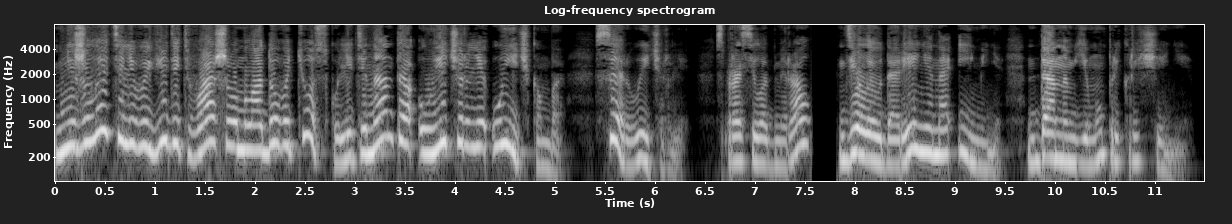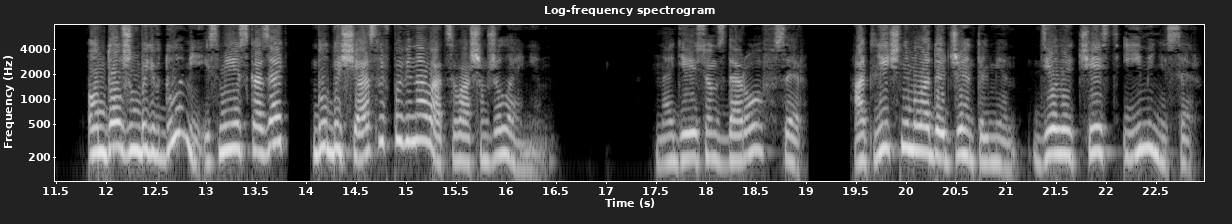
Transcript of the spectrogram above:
Не желаете ли вы видеть вашего молодого тезку, лейтенанта Уичерли Уичкомба, сэр Уичерли? — спросил адмирал, делая ударение на имени, данном ему при крещении. Он должен быть в доме и, смею сказать, был бы счастлив повиноваться вашим желаниям. Надеюсь, он здоров, сэр. Отличный молодой джентльмен, делает честь имени, сэр.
